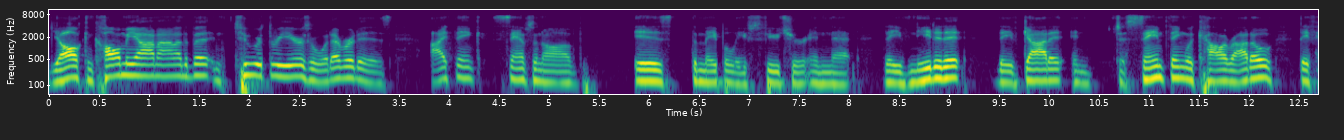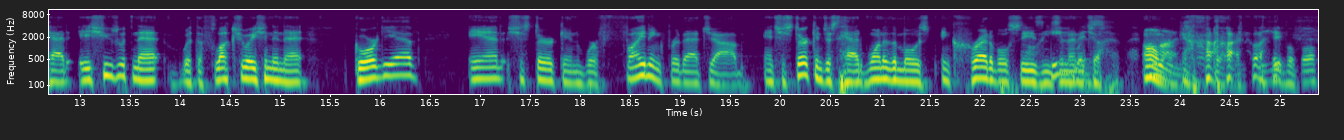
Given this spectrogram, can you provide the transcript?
y'all can call me out on it a bit in two or three years or whatever it is. I think Samsonov is the Maple Leafs' future in that They've needed it, they've got it, and just same thing with Colorado. They've had issues with net, with the fluctuation in net. Georgiev and Shesterkin were fighting for that job, and Shesterkin just had one of the most incredible oh, seasons oh, in was, NHL. Oh my god, unbelievable!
